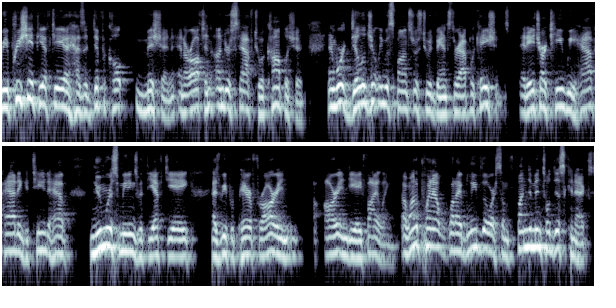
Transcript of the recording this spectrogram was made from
We appreciate the FDA has a difficult mission and are often understaffed to accomplish it and work diligently with sponsors to advance their applications. At HRT, we have had and continue to have numerous meetings with the FDA as we prepare for our in, our NDA filing. I want to point out what I believe, though, are some fundamental disconnects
